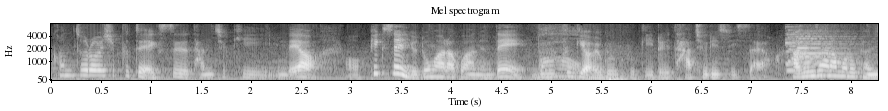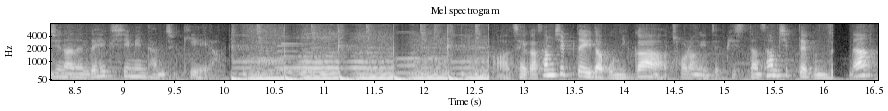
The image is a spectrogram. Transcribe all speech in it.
Control Shift X 단축키인데요. 어, 픽셀 유동화라고 하는데 눈 크기, 얼굴 크기를 다 줄일 수 있어요. 다른 사람으로 변신하는데 핵심인 단축키예요. 어, 제가 30대이다 보니까 저랑 이제 비슷한 30대 분들이나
